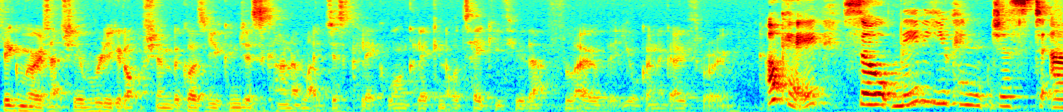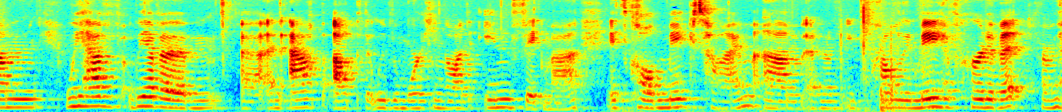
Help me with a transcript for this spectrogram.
Figma is actually a really good option because you can just kind of like just click one click and it will take you through that flow that you're going to go through. Okay, so maybe you can just um, we have we have a, uh, an app up that we've been working on in Figma. It's called Make Time. Um, I don't know if you probably may have heard of it from.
